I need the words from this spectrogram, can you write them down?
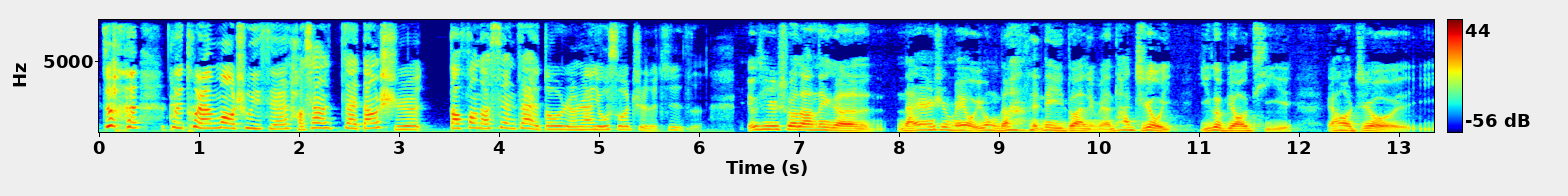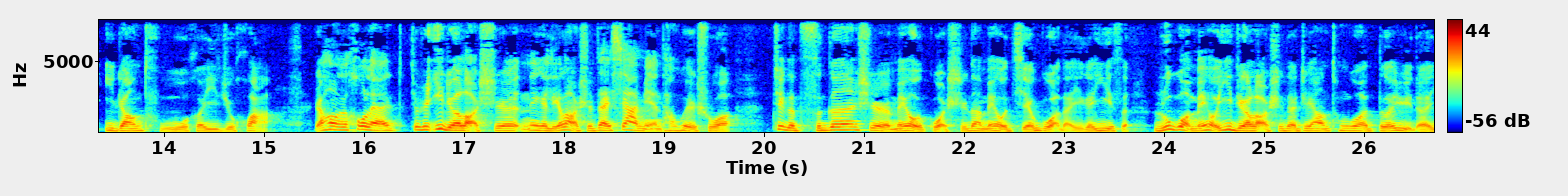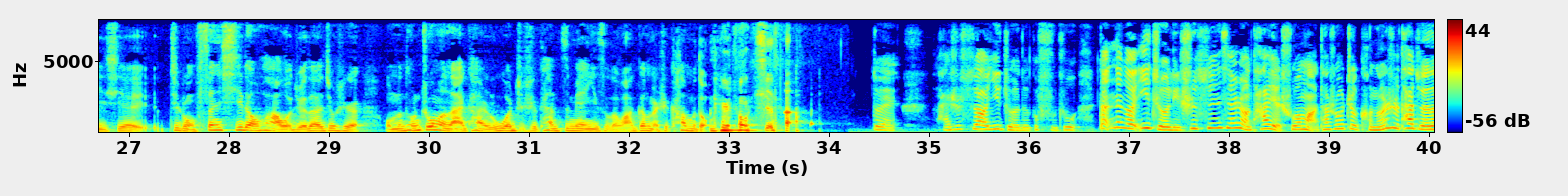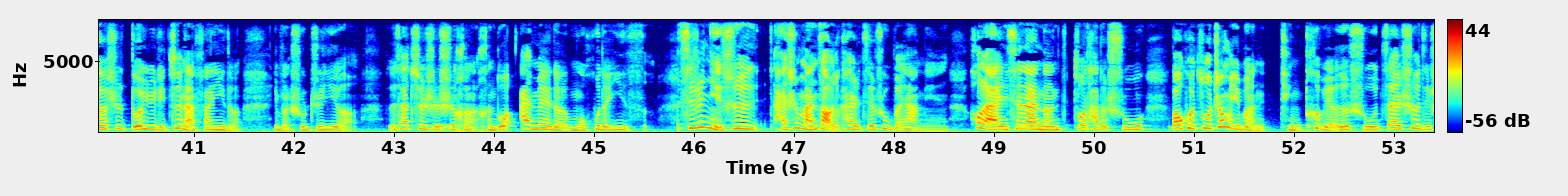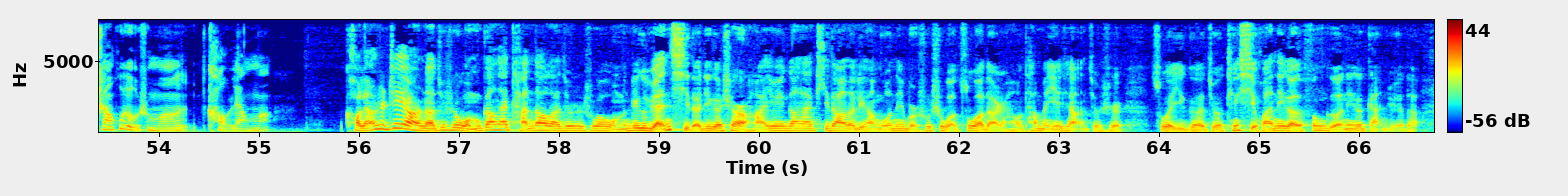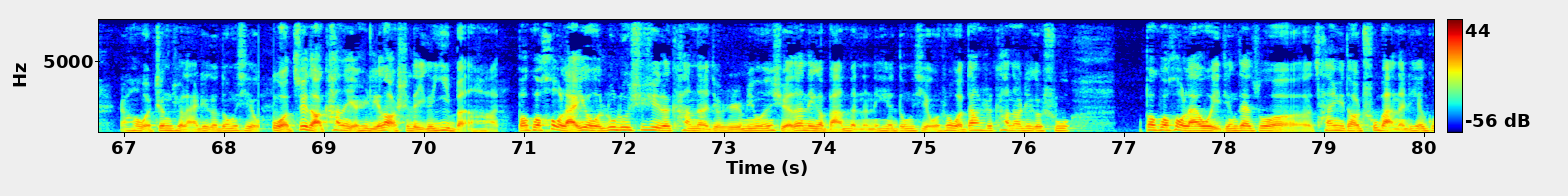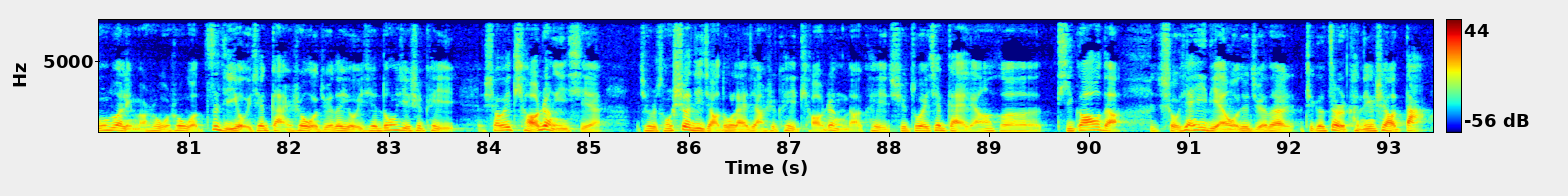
就会突然冒出一些好像在当时到放到现在都仍然有所指的句子。尤其是说到那个男人是没有用的 那一段里面，它只有一个标题，然后只有一张图和一句话。然后后来就是译者老师，那个李老师在下面他会说，这个词根是没有果实的，没有结果的一个意思。如果没有译者老师的这样通过德语的一些这种分析的话，我觉得就是我们从中文来看，如果只是看字面意思的话，根本是看不懂这个东西的。对。还是需要译者的一个辅助，但那个译者李世勋先生他也说嘛，他说这可能是他觉得是德语里最难翻译的一本书之一了，所以他确实是很很多暧昧的模糊的意思。其实你是还是蛮早就开始接触本雅明，后来你现在能做他的书，包括做这么一本挺特别的书，在设计上会有什么考量吗？考量是这样的，就是我们刚才谈到了，就是说我们这个缘起的这个事儿哈，因为刚才提到的李想国那本书是我做的，然后他们也想就是做一个，就挺喜欢那个风格那个感觉的，然后我争取来这个东西。我最早看的也是李老师的一个译本哈，包括后来又陆陆续续的看的就是人民文学的那个版本的那些东西。我说我当时看到这个书，包括后来我已经在做参与到出版的这些工作里面，说我说我自己有一些感受，我觉得有一些东西是可以稍微调整一些。就是从设计角度来讲是可以调整的，可以去做一些改良和提高的。首先一点，我就觉得这个字儿肯定是要大，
